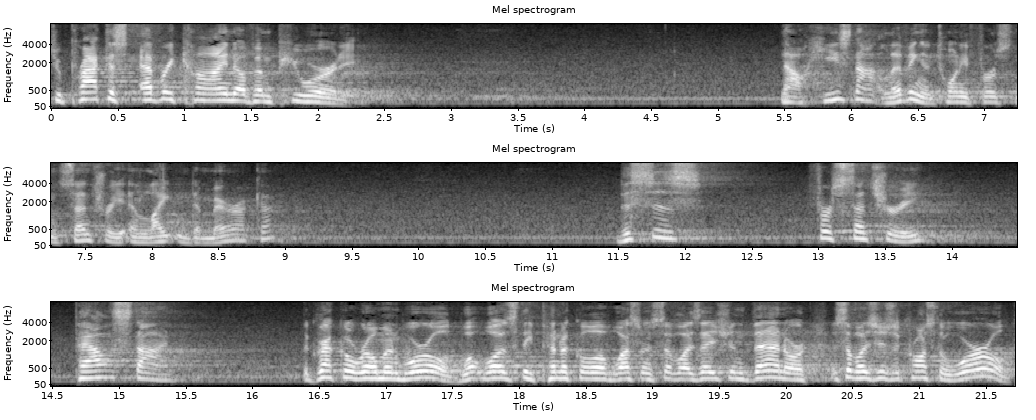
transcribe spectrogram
to practice every kind of impurity. Now, he's not living in 21st century enlightened America. This is first century Palestine, the Greco Roman world. What was the pinnacle of Western civilization then, or civilizations across the world?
